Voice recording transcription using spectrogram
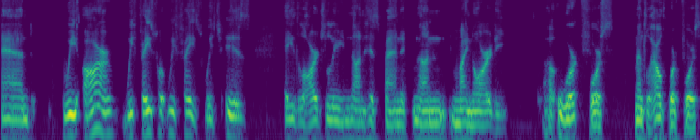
And we are we face what we face, which is a largely non-Hispanic, non-minority uh, workforce, mental health workforce.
